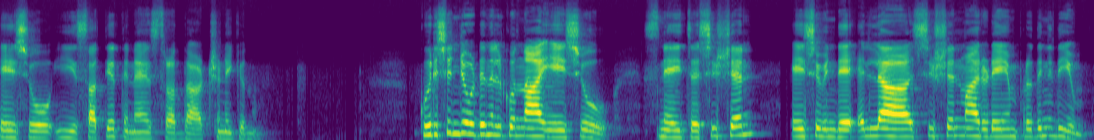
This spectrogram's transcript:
യേശു ഈ സത്യത്തിന് ശ്രദ്ധ ക്ഷണിക്കുന്നു. കുരിശിൻ ചൂട്ടി നിൽക്കുന്ന യേശു സ്നേഹിച്ച ശിഷ്യൻ യേശുവിന്റെ എല്ലാ ശിഷ്യന്മാരുടെയും പ്രതിനിധിയും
